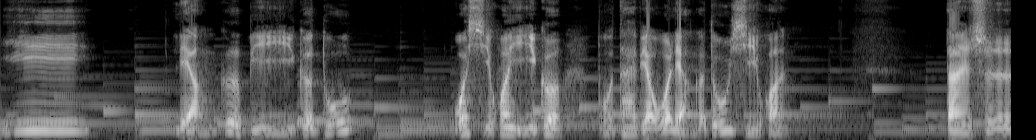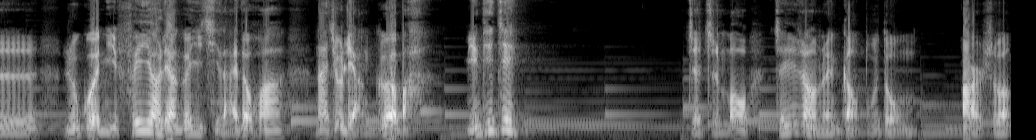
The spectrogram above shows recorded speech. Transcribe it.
一两个比一个多，我喜欢一个。不代表我两个都喜欢，但是如果你非要两个一起来的话，那就两个吧。明天见。这只猫真让人搞不懂。二说，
